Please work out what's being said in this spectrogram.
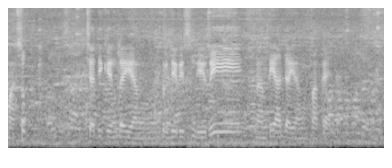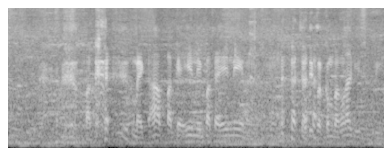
masuk jadi genre yang berdiri sendiri. Nanti ada yang pakai pakai make up, pakai ini, pakai ini. Nah, jadi berkembang lagi scream.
